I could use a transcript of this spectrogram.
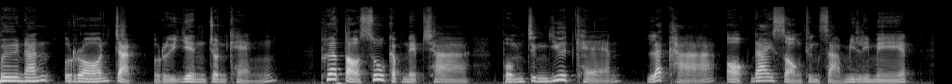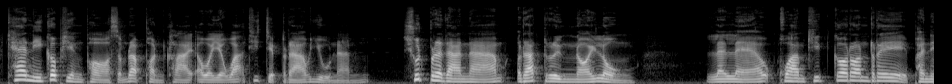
มือนั้นร้อนจัดหรือเย็นจนแข็ง เพื่อต่อสู้กับเหน็บชา ผมจึงยืดแขนและขาออกได้ 2-3มิลลิเมตร แค่นี้ก็เพียงพอสำหรับผ่อนคลายอวัยวะที่เจ็บร้าวอยู่นั้น ชุดประดาน้ำรัดรึงน้อยลง และแล้วความคิดก็ร่อนเร่พเน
